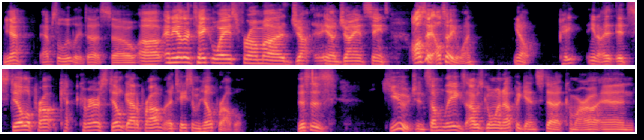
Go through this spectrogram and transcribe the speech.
Yeah, absolutely, it does. So, uh, any other takeaways from uh, Gi- you know Giant Saints? I'll say, I'll tell you one. You know, pay, you know, it, it's still a problem. Kamara still got a problem, a Taysom Hill problem. This is huge in some leagues. I was going up against uh, Kamara, and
